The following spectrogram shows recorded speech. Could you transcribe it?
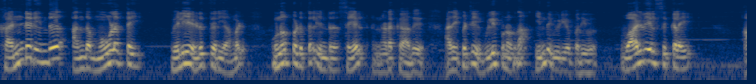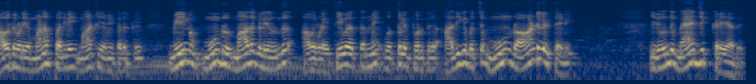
கண்டறிந்து அந்த மூலத்தை வெளியே எடுத்தறியாமல் குணப்படுத்தல் என்ற செயல் நடக்காது. அதை பற்றிய விழிப்புணர்வு தான் இந்த வீடியோ பதிவு. வாழ்வியல் சிக்கலை அவர்களுடைய மனப்பதிவை மாற்றி அமைப்பதற்கு மினிமம் மூன்று மாதங்களிலிருந்து அவர்களுடைய தீவிரத்தன்மை ஒத்துழைப்பு பொறுத்து அதிகபட்சம் மூன்று ஆண்டுகள் தேவை. இது வந்து மேஜிக் கிடையாது.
